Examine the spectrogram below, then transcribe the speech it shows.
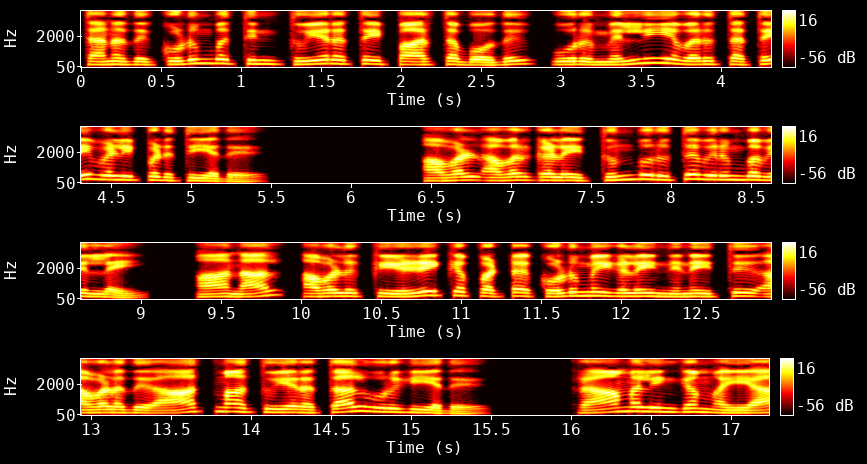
தனது குடும்பத்தின் துயரத்தை பார்த்தபோது. ஒரு மெல்லிய வருத்தத்தை வெளிப்படுத்தியது. அவள் அவர்களை துன்புறுத்த விரும்பவில்லை. ஆனால் அவளுக்கு இழைக்கப்பட்ட கொடுமைகளை நினைத்து அவளது ஆத்மா துயரத்தால் உருகியது. ராமலிங்கம் ஐயா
